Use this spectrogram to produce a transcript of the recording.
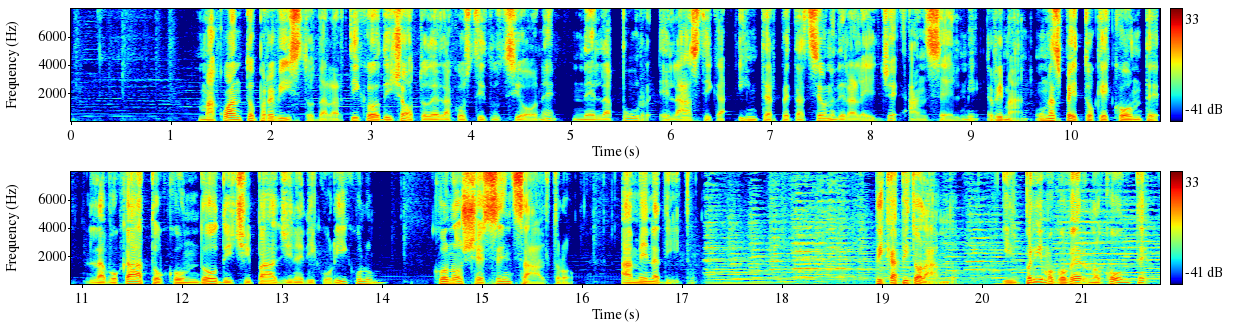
ma quanto previsto dall'articolo 18 della Costituzione, nella pur elastica interpretazione della legge, Anselmi, rimane. Un aspetto che Conte, l'avvocato con 12 pagine di curriculum, conosce senz'altro a menadito. Ricapitolando, il primo governo Conte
